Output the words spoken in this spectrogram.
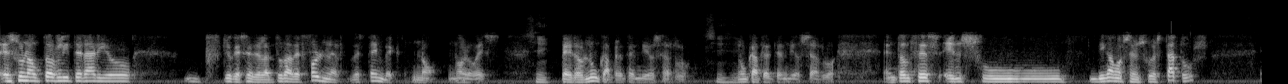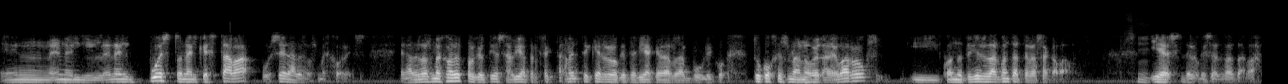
¿es un autor literario, yo qué sé, de la altura de Follner, de Steinbeck? No, no lo es. Pero nunca pretendió serlo. Nunca pretendió serlo. Entonces, en su, digamos, en su estatus, en, el, en el puesto en el que estaba, pues era de los mejores. Era de los mejores porque el tío sabía perfectamente qué era lo que tenía que darle al público. Tú coges una novela de Barrocks y cuando te quieres dar cuenta te la has acabado. Y es de lo que se trataba.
